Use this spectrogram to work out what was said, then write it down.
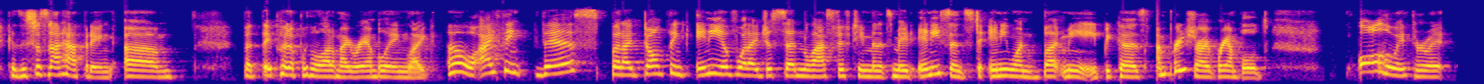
because it's just not happening. Um, but they put up with a lot of my rambling, like, oh, I think this, but I don't think any of what I just said in the last 15 minutes made any sense to anyone but me because I'm pretty sure I rambled all the way through it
